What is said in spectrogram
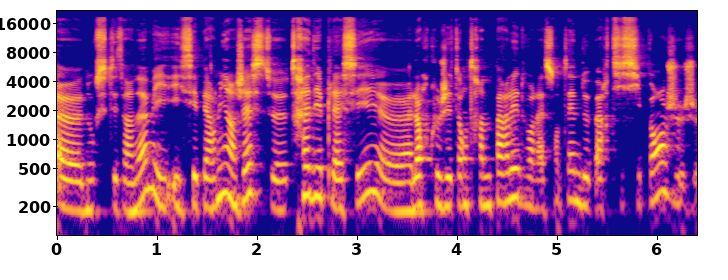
euh, donc c'était un homme et, il s'est permis un geste très déplacé. Euh, alors que j'étais en train de parler devant la centaine de participants, je, je,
